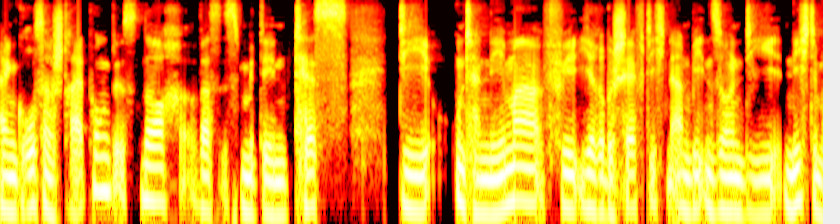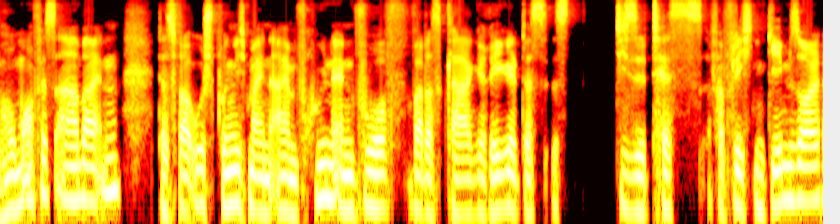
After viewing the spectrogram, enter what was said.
Ein großer Streitpunkt ist noch, was ist mit den Tests, die Unternehmer für ihre Beschäftigten anbieten sollen, die nicht im Homeoffice arbeiten. Das war ursprünglich mal in einem frühen Entwurf, war das klar geregelt. Das ist diese Tests verpflichtend geben soll.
